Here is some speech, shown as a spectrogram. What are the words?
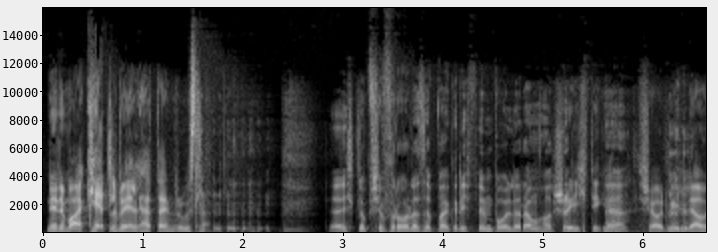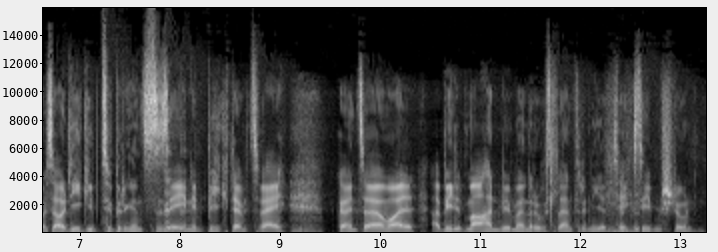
nicht einmal ein Kettlebell hat er in Russland. Ja, ich glaube schon froh, dass er ein paar Griffe im Boulderraum hat. Richtig, ja. ja. Schaut wild aus. Auch die gibt es übrigens zu sehen im Peak Time 2. Könnt ihr mal ein Bild machen, wie man in Russland trainiert, sechs, sieben Stunden.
